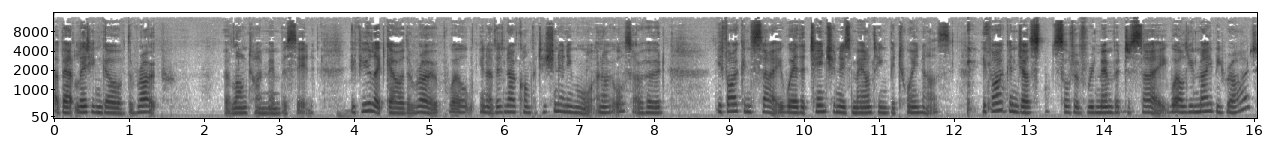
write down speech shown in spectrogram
about letting go of the rope, a long-time member said, if you let go of the rope, well, you know, there's no competition anymore. And I also heard, if I can say where the tension is mounting between us, if I can just sort of remember to say, well, you may be right,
